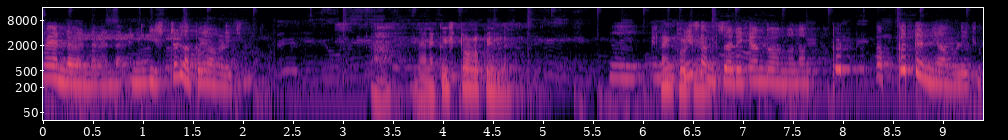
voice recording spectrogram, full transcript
വേണ്ട വേണ്ട വേണ്ട. എനിക്ക് ഇഷ്ടമുള്ളപ്പോൾ ഞാൻ വിളിക്കും. ആ നിനക്ക് ഇഷ്ടമുള്ളപ്പോൾ ഇല്ലേ. ആയിക്കോട്ടെ. സംസാരിക്കാൻ തോന്നണം. അപ്പൊ തന്നെ ഞാൻ വിളിക്കും.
